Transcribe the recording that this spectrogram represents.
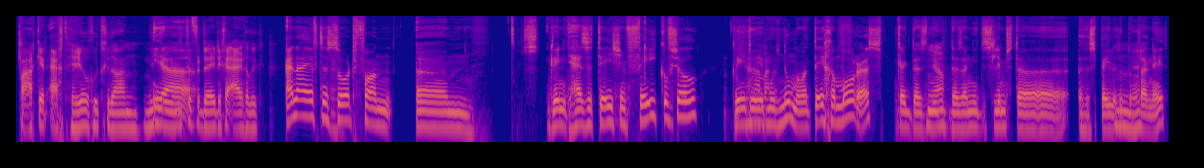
paar keer echt heel goed gedaan. Niet, Ja. te, niet te verdedigen eigenlijk. En hij heeft een soort van, ehm, ik weet niet, hesitation fake of zo. Ik weet niet Ja, hoe je het maar- moet noemen. Want tegen Morris, kijk, dat, is niet, Ja. dat zijn niet de slimste eh, spelers op de Nee. planeet.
